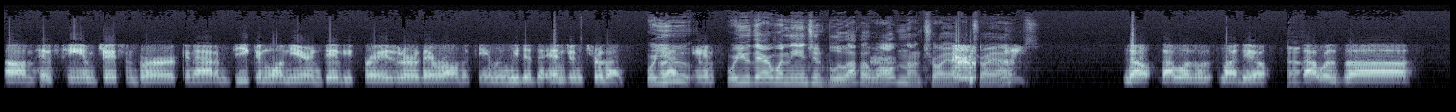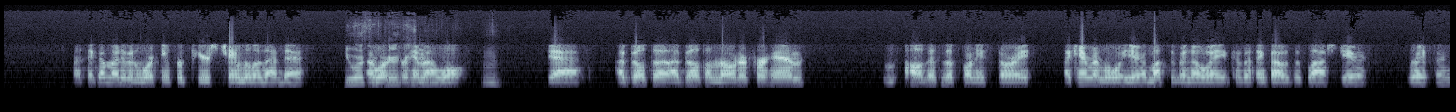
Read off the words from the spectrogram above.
Um, his team, Jason Burke and Adam Deacon one year, and Davey Fraser, they were all on the team, and we did the engines for that, Were for that you team. were you there when the engine blew up at Walton on Troy Troy Adams? No, that wasn't my deal. Oh. That was uh, I think I might have been working for Pierce Chamberlain that day. You worked I for worked Pierce for him at Walt. Hmm. Yeah, I built a I built a motor for him. Oh, this is a funny story. I can't remember what year. It must have been 08 because I think that was his last year racing.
